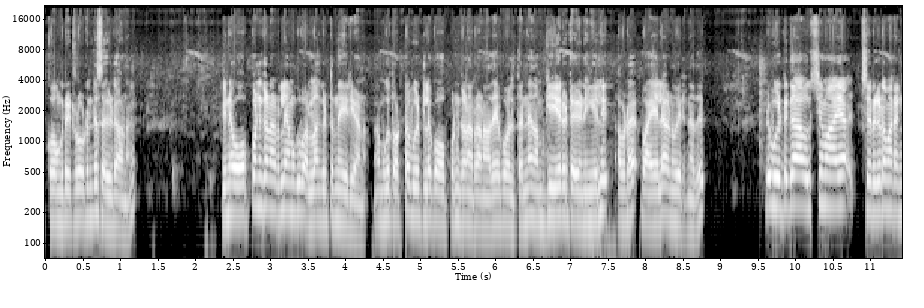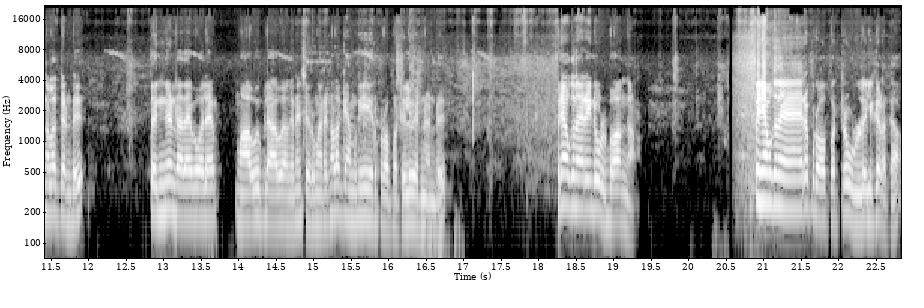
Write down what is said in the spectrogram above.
കോൺക്രീറ്റ് റോഡിന്റെ സൈഡാണ് പിന്നെ ഓപ്പൺ കിണറിൽ നമുക്ക് വെള്ളം കിട്ടുന്ന ഏരിയയാണ് നമുക്ക് തൊട്ട വീട്ടിലൊക്കെ ഓപ്പൺ കിണറാണ്. അതേപോലെ തന്നെ നമുക്ക് ഈ ഒരു ടേണിങ്ങിൽ അവിടെ വയലാണ് വരുന്നത്. ഒരു വീട്ടിലേക്ക് ആവശ്യമായ ചെറുകിട മരങ്ങളൊക്കെ ഉണ്ട്. തെങ്ങുണ്ട് അതേപോലെ മാവ് പ്ലാവ് അങ്ങനെ ചെറുമരങ്ങളൊക്കെ നമുക്ക് ഈ ഒരു പ്രോപ്പർട്ടിയിൽ വരുന്നുണ്ട്. പിന്നെ നമുക്ക് നേരെ അതിന്റെ ഉൾഭാഗം കാണാം. പിന്നെ നമുക്ക് നേരെ പ്രോപ്പർട്ടിയുടെ ഉള്ളിൽ കിടക്കാം.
